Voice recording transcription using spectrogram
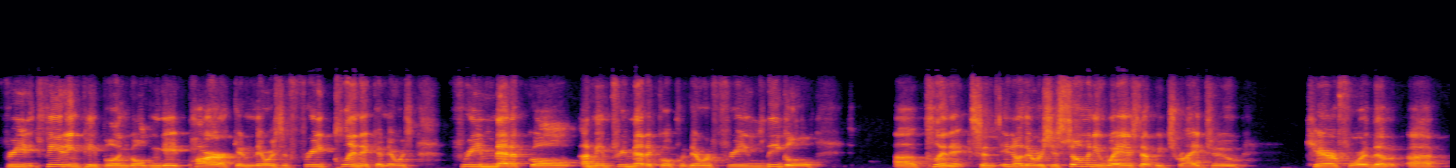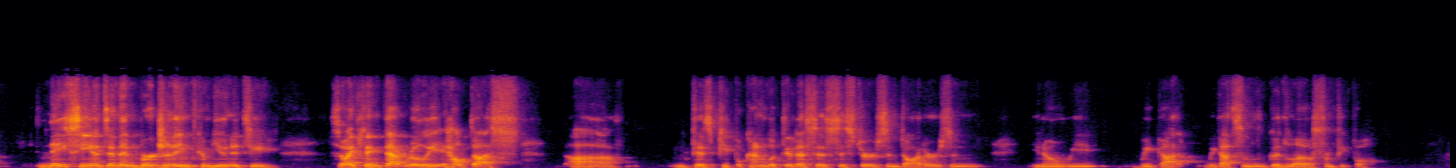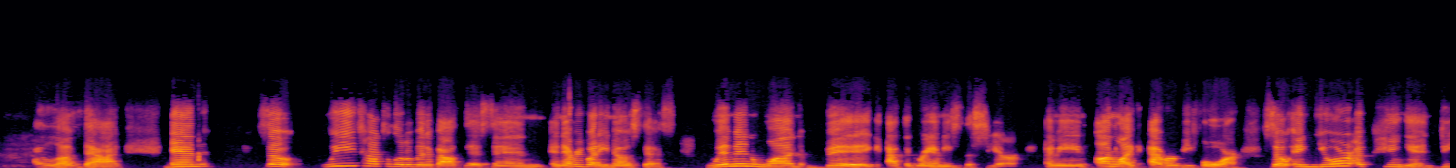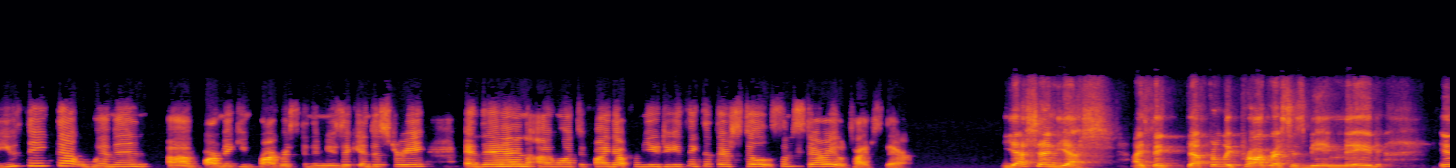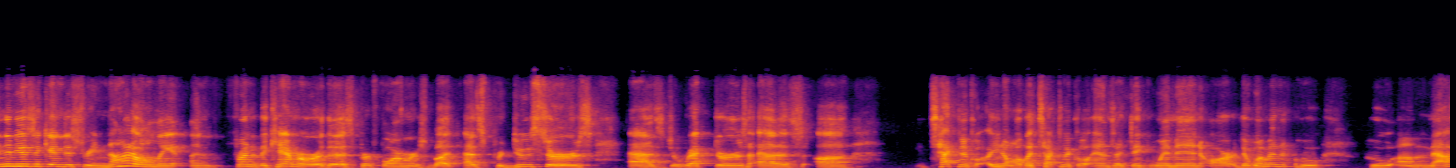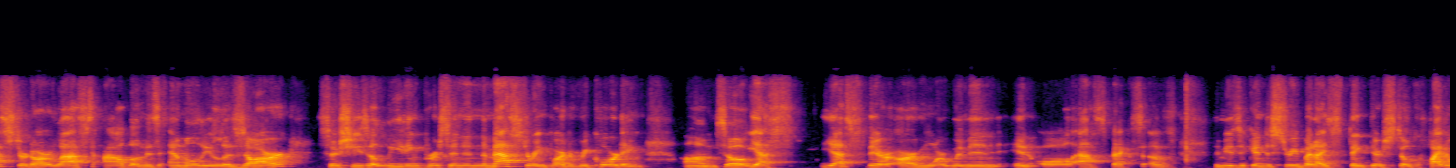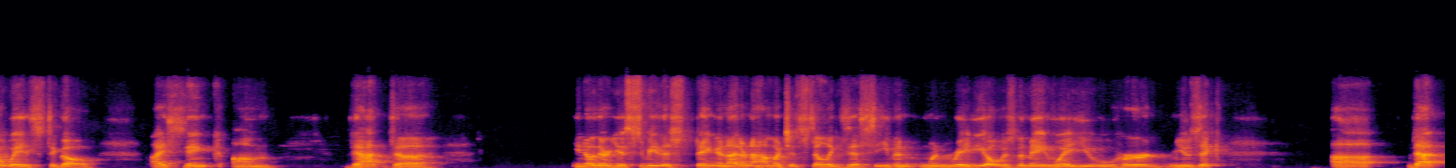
free, feeding people in Golden Gate Park, and there was a free clinic, and there was free medical, I mean, free medical, there were free legal uh, clinics. And, you know, there was just so many ways that we tried to care for the uh, nascent and then burgeoning community. So I think that really helped us uh, because people kind of looked at us as sisters and daughters and, you know, we, we got, we got some good love from people. I love that. And so we talked a little bit about this and and everybody knows this women won big at the grammys this year. I mean unlike ever before. So in your opinion do you think that women um, are making progress in the music industry? And then i want to find out from you do you think that there's still some stereotypes there? Yes and yes. I think definitely progress is being made in the music industry, not only in front of the camera or the, as performers, but as producers, as directors, as uh, technical, you know, all the technical ends. I think women are the women who who um, mastered our last album is Emily Lazar. So she's a leading person in the mastering part of recording. Um, so yes, yes, there are more women in all aspects of the music industry, but I think there's still quite a ways to go. I think um, that the, you know, there used to be this thing, and I don't know how much it still exists, even when radio was the main way you heard music, uh, that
